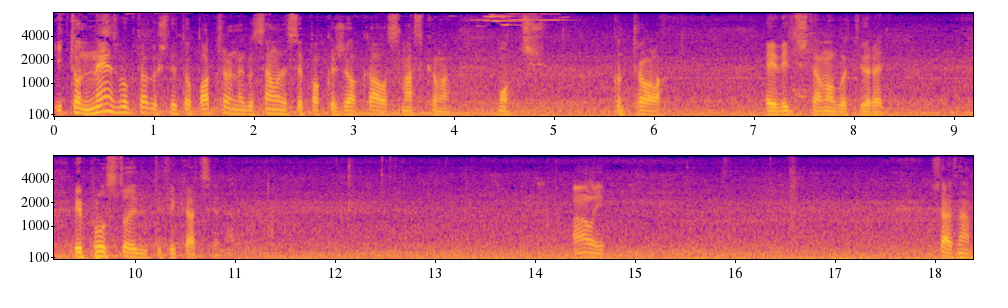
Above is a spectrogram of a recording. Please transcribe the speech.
I to ne zbog toga što je to potrebno, nego samo da se pokaže kao s maskama moć, kontrola. Ej, vidi šta mogu ti urediti. I plus to identifikacija, naravno. Ali, šta znam,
